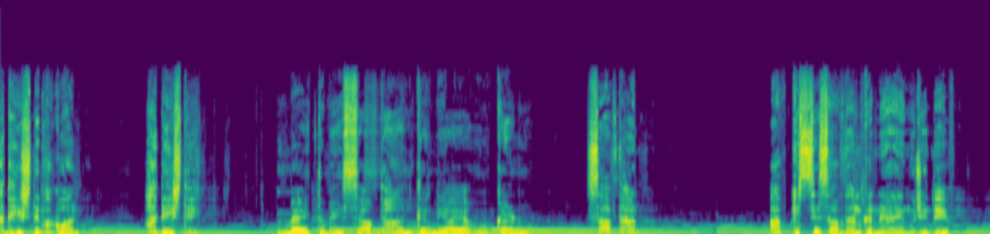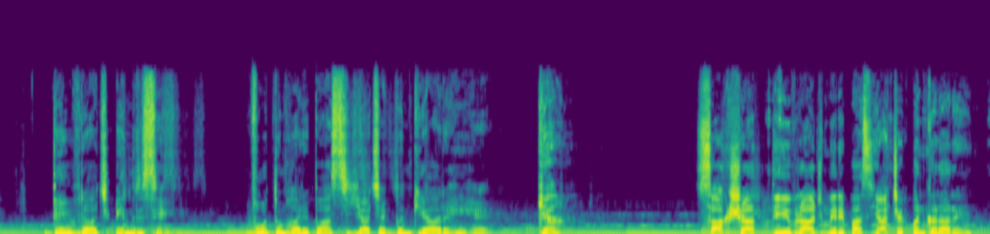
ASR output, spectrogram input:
आदेश दे भगवान आदेश दे। मैं तुम्हें सावधान करने आया हूँ कर्ण। सावधान? आप किससे सावधान करने आए मुझे देव? देवराज इंद्र से। वो तुम्हारे पास याचक बन के आ रहे हैं। क्या? साक्षात देवराज मेरे पास याचक बनकर आ रहे हैं?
